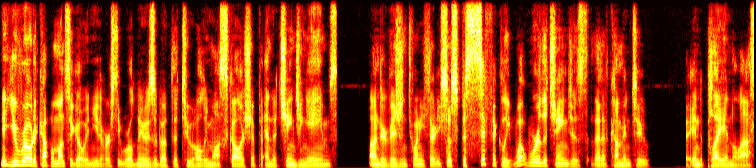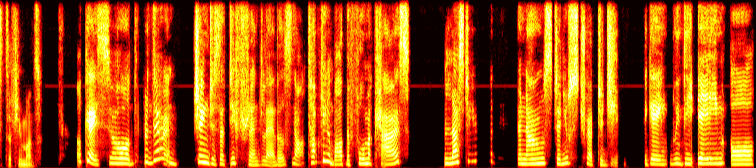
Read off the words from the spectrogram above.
You wrote a couple months ago in University World News about the two Holy Mosques Scholarship and the changing aims under Vision 2030. So specifically, what were the changes that have come into into play in the last few months? Okay, so there are changes at different levels. Now, talking about the former CAS, last year announced a new strategy, again, with the aim of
